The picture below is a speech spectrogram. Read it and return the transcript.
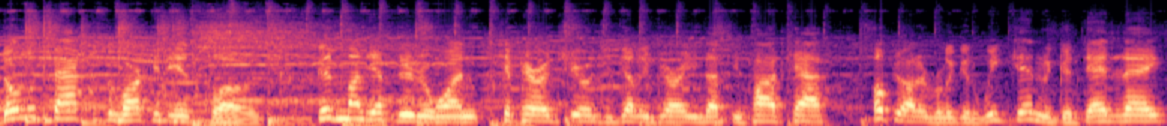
Don't look back because the market is closed. Good Monday afternoon, everyone. Kip Herriage here with the Daily VRA Investing Podcast. Hope you had a really good weekend and a good day today.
